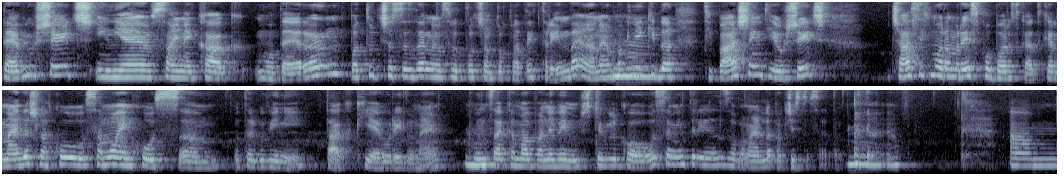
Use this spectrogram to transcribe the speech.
tebi všeč in je vsaj nekako modern. Pa tudi, če se zdaj ne osredotočam toliko na te trende, ne? ampak mm -hmm. nekaj, da ti paše in ti je všeč. Včasih moram res pobrskati, ker najdeš lahko samo en kos um, v trgovini, tak, ki je v redu. Ne? Mhm. Punca, ki ima pa ne vem, številko 38, zelo najdela pa čisto vse to. Ja, ja. Um,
